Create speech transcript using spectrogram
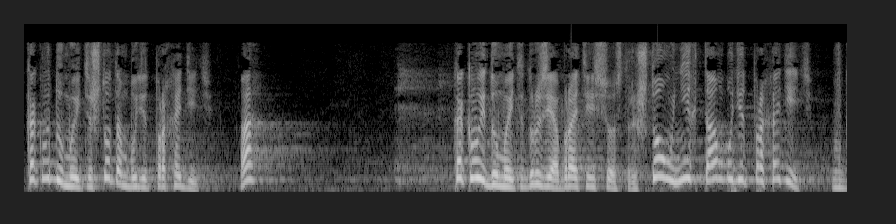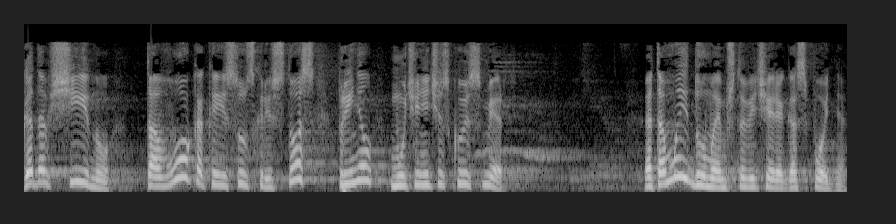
как вы думаете, что там будет проходить? А? Как вы думаете, друзья, братья и сестры, что у них там будет проходить в годовщину того, как Иисус Христос принял мученическую смерть? Это мы думаем, что вечеря Господня.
